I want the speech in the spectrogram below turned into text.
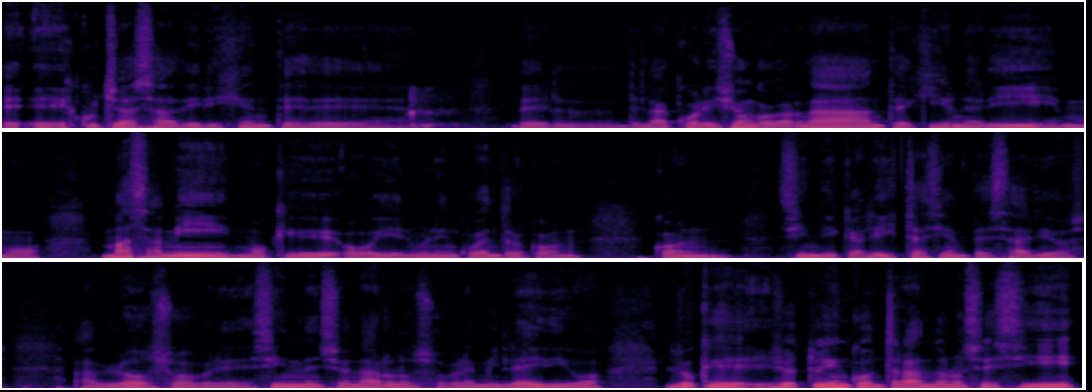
eh, eh, escuchás a dirigentes de, de la coalición gobernante, kirchnerismo, Massa mismo, que hoy en un encuentro con, con sindicalistas y empresarios habló sobre, sin mencionarlo, sobre mi ley, digo, lo que yo estoy encontrando, no sé si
